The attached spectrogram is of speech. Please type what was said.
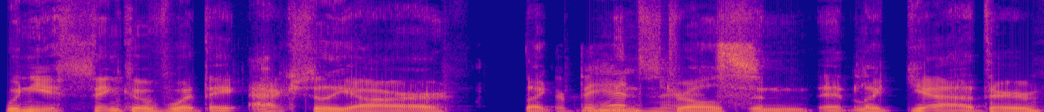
when you think of what they actually are, like minstrels and, and like, yeah, they're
